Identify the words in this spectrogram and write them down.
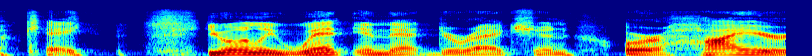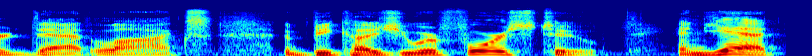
okay? You only went in that direction or hired that locks because you were forced to. And yet,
